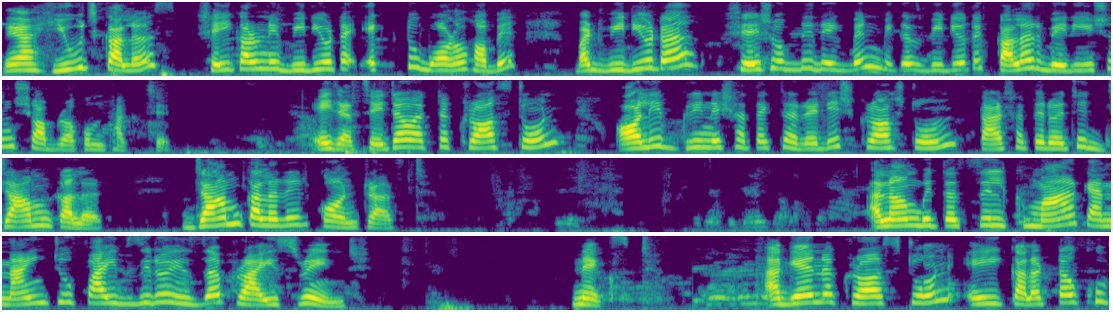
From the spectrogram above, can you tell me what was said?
they are huge colours সেই কারণে ভিডিওটা একটু বড় হবে বাট ভিডিওটা শেষ অবধি দেখবেন বিকজ ভিডিওতে কালার ভেরিয়েশন সব রকম থাকছে। এই যাচ্ছে এটাও একটা ক্রস টোন অলিভ গ্রিনের সাথে একটা রেডিশ ক্রস টোন তার সাথে রয়েছে জাম কালার জাম কালারের contrast along with the silk mark and 9250 is the price range. Next. Again a cross tone. এই কালারটাও খুব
